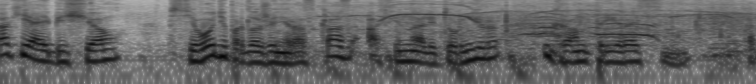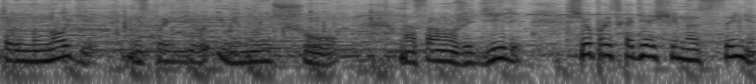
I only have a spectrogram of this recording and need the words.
Как я и обещал, сегодня продолжение рассказа о финале турнира Гран-при России, который многие несправедливо именуют шоу. На самом же деле, все происходящее на сцене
